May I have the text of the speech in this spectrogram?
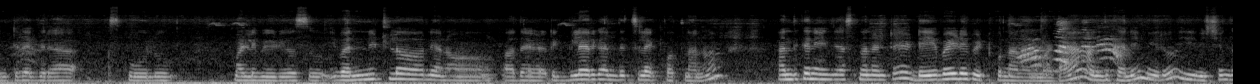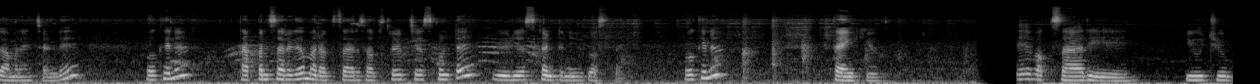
ఇంటి దగ్గర స్కూలు మళ్ళీ వీడియోస్ ఇవన్నిట్లో నేను అదే రెగ్యులర్గా అందించలేకపోతున్నాను. అందుకని ఏం చేస్తున్నానంటే డే బై డే పెట్టుకున్నాను అనమాట అందుకని మీరు ఈ విషయం గమనించండి. ఓకేనా? తప్పనిసరిగా మరొకసారి సబ్స్క్రైబ్ చేసుకుంటే వీడియోస్ కంటిన్యూగా వస్తాయి. ఓకేనా? Thank you. ఒకసారి యూట్యూబ్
